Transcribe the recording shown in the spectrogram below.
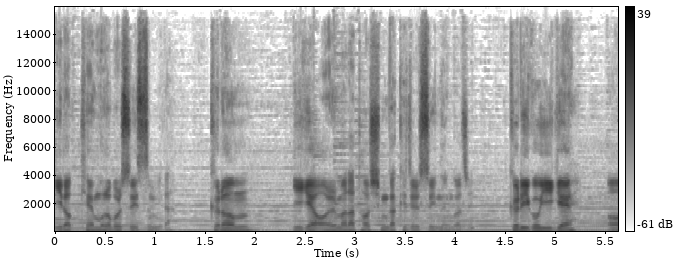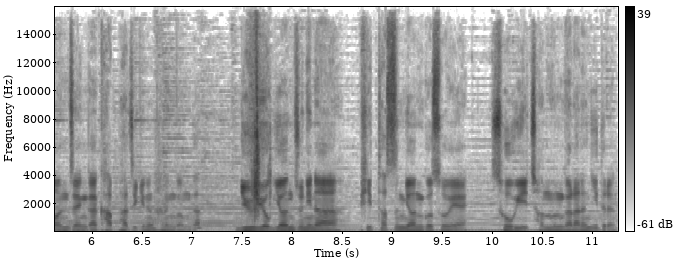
이렇게 물어볼 수 있습니다. 그럼 이게 얼마나 더 심각해질 수 있는 거지? 그리고 이게 언젠가 갚아지기는 하는 건가? 뉴욕 연준이나 피터슨 연구소의 소위 전문가라는 이들은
